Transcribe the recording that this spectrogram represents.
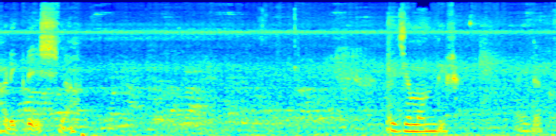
হরে কৃষ্ণ। এই যে মন্দির, এই দেখো।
